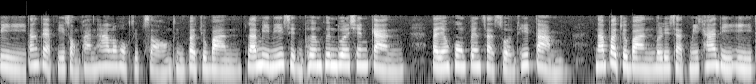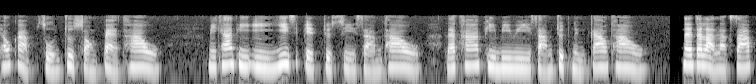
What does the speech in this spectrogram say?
ปี ตั้งแต่ปี 2562 ถึงปัจจุบัน และมีหนี้สินเพิ่มขึ้นด้วยเช่นกัน แต่ยังคงเป็นสัดส่วนที่ต่ำณปัจจุบันบริษัทมีค่า DE เท่ากับ 0.28 เท่า มีค่า PE 21.43 เท่า และค่า PBV 3.19 เท่า ในตลาดหลักทรัพย์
